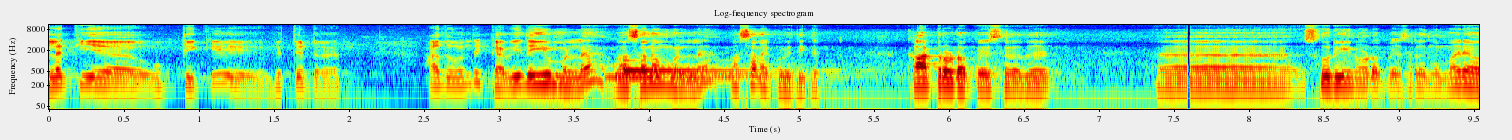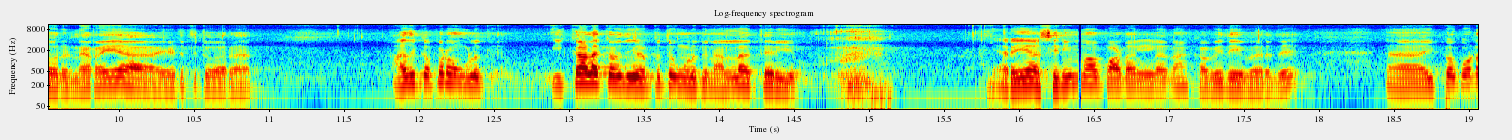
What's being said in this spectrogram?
இலக்கிய உக்திக்கு வித்துடுறார். அது வந்து கவிதையும் இல்லை வசனமும் இல்லை வசன கவிதைகள். காற்றோட பேசுகிறது சூரியனோட பேசுகிறது மாதிரி அவர் நிறையா எடுத்துகிட்டு வர்றார். அதுக்கப்புறம் உங்களுக்கு இக்கால கவிதைகளை பற்றி உங்களுக்கு நல்லா தெரியும். நிறையா சினிமா பாடலில் தான் கவிதை வருது. இப்போ கூட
